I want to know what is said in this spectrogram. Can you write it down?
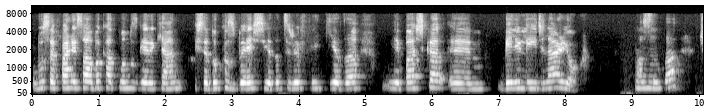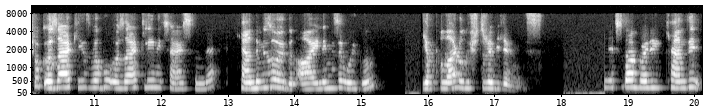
bu sefer hesaba katmamız gereken işte 9-5 ya da trafik ya da e, başka e, belirleyiciler yok. Aslında çok özerkiyiz ve bu özerkliğin içerisinde kendimize uygun, ailemize uygun yapılar oluşturabilir miyiz? Bu açıdan böyle kendi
